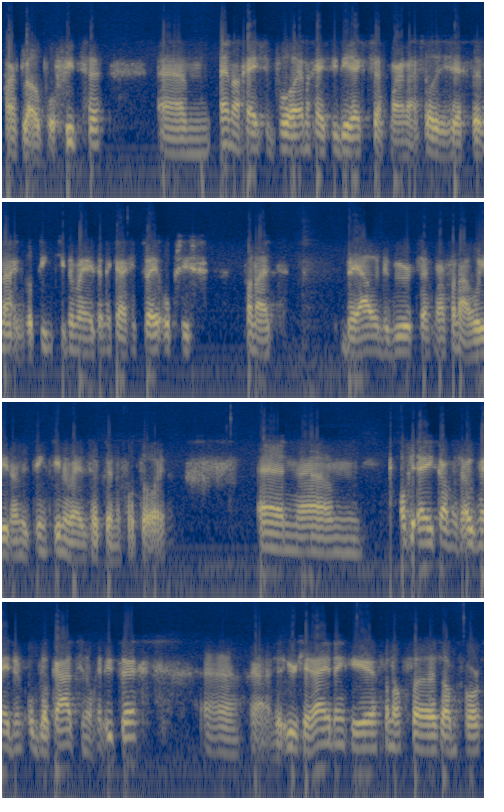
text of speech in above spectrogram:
hardlopen of fietsen. Ehm, en dan geeft hij bijvoorbeeld, en dan geeft hij direct, zeg maar, nou, zoals je zegt, eh, nou, ik wil 10 kilometer. En dan krijg je twee opties vanuit bij jou in de buurt, zeg maar, van nou, hoe je dan die 10 kilometer zou kunnen voltooien. En, ehm, of je, kan dus ook meedoen op locatie nog in Utrecht. Eh, ja, een uurtje rijden, denk ik, eh, vanaf Zandvoort.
